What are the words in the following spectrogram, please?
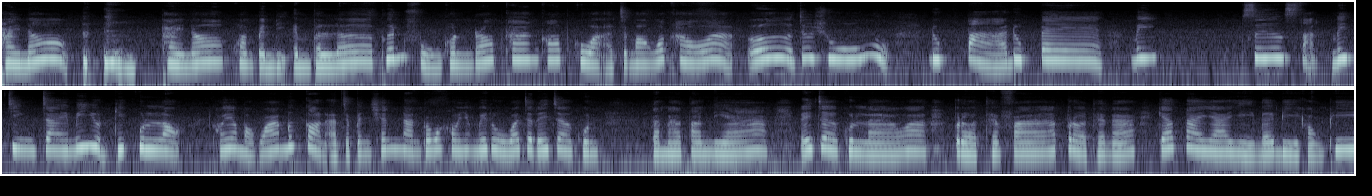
ภายนอกภายนอกความเป็นดีเอ็มพาร์เพื่อนฝูงคนรอบข้างครอบครัวอาจจะมองว่าเขาอะเออ เจ้าชู้ ดูป่าดูเป ไม่ซื่อสัตย์ไม่จริงใจไม่หยุดที่คุณหรอก เขายังบอกว่าเมื่อก่อนอาจจะเป็นเช่นนั้น เพราะว่าเขายังไม่รู้ว่าจะได้เจอคุณ แต่มาตอนนี้ได้เจอคุณแล้วอะโปรดเถอฟ้า โปรดเถอนะ แก้วตายาหยีเบบีของพี่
